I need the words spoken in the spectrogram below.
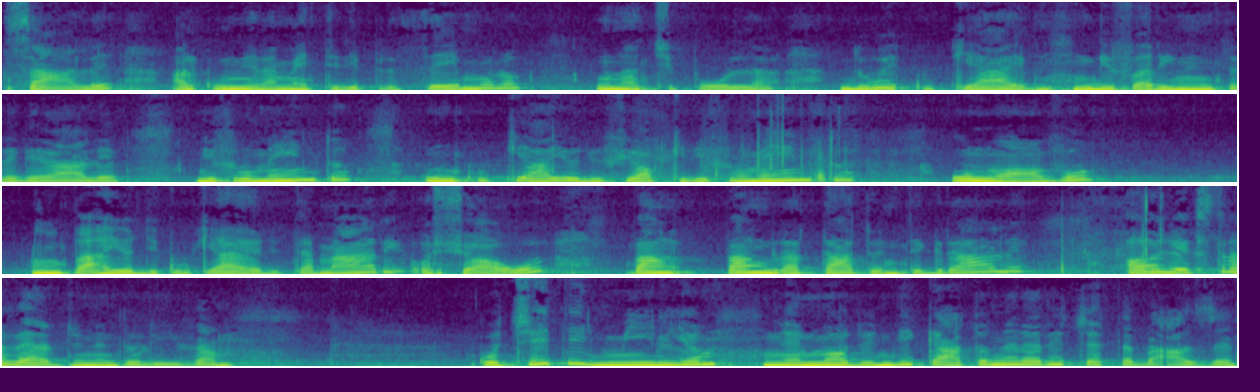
Sale, alcuni rametti di prezzemolo, una cipolla, due cucchiai di farina integrale di frumento, un cucchiaio di fiocchi di frumento, un uovo, un paio di cucchiai di tamari o shower, pan, pan grattato integrale, olio extravergine d'oliva. Cuocete il miglio nel modo indicato nella ricetta base.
